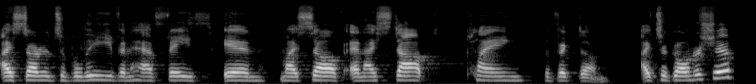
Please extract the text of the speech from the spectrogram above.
I started to believe and have faith in myself, and I stopped playing the victim. I took ownership.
